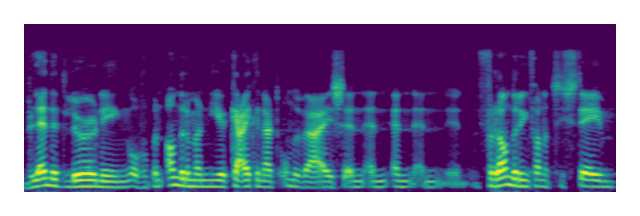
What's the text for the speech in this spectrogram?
blended learning of op een andere manier kijken naar het onderwijs en, en, en, en verandering van het systeem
